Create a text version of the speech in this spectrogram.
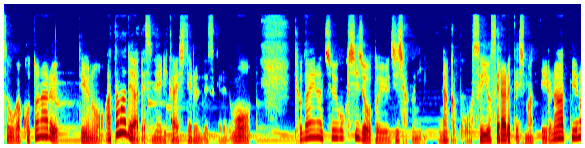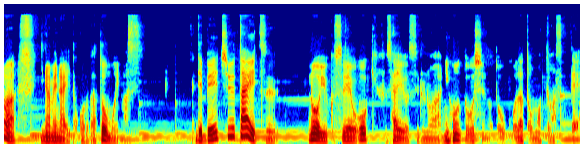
想が異なるっていうのを頭ではですね、理解してるんですけれども、巨大な中国市場という磁石になんかこう吸い寄せられてしまっているなっていうのは否めないところだと思います。で、米中対立の行く末を大きく左右するのは日本と欧州の動向だと思ってますので、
